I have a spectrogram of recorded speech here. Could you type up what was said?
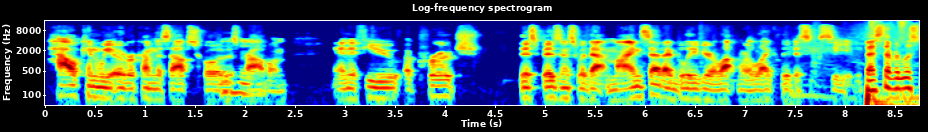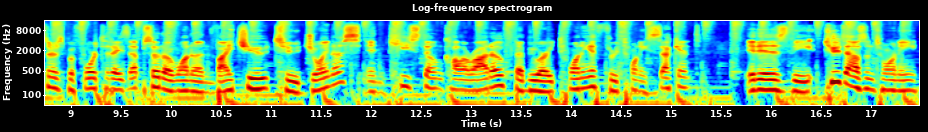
How can we overcome this obstacle or this mm-hmm. problem? And if you approach this business with that mindset, I believe you're a lot more likely to succeed. Best ever listeners, before today's episode, I want to invite you to join us in Keystone, Colorado, February 20th through 22nd. It is the 2020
